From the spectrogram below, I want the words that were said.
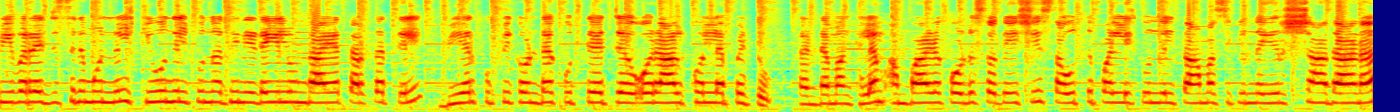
ബീവറേജസിന് മുന്നിൽ ക്യൂ നിൽക്കുന്നതിനിടയിലുണ്ടായ തർക്കത്തിൽ ബിയർ കുപ്പിക്കൊണ്ട് കുത്തേറ്റ് ഒരാൾ കൊല്ലപ്പെട്ടു. കണ്ടമംഗലം അമ്പാഴക്കോട് സ്വദേശി സൗത്ത് പള്ളിക്കുന്നിൽ താമസിക്കുന്ന ഇർഷാദാണ്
